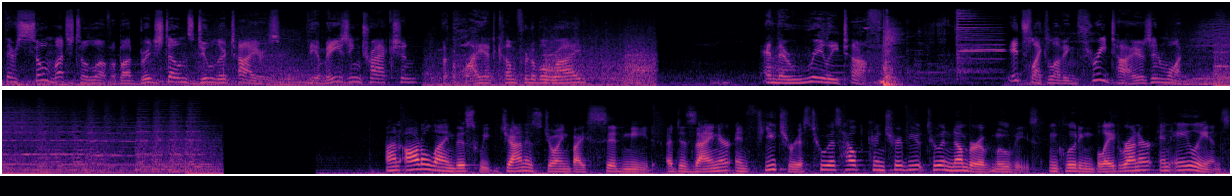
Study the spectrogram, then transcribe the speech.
There's so much to love about Bridgestone's Dueler tires the amazing traction, the quiet, comfortable ride, and they're really tough. It's like loving three tires in one. On Autoline this week, John is joined by Syd Mead, a designer and futurist who has helped contribute to a number of movies, including Blade Runner and Aliens.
